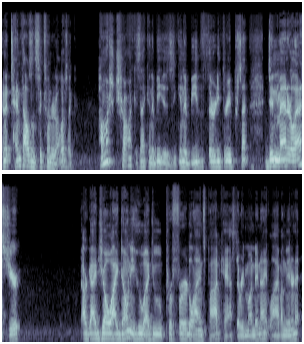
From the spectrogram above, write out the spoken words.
And at $10,600, like how much chalk is that going to be? Is he going to be the 33%? Didn't matter last year. our guy Joe Idoni, who I do Preferred Lines podcast every Monday night live on the internet,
